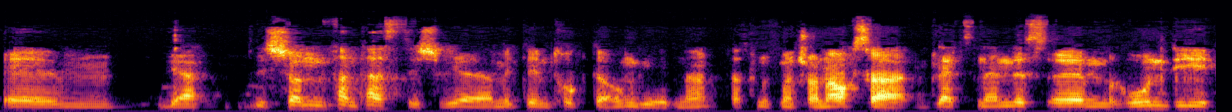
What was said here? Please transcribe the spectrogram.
Ähm, ja, ist schon fantastisch, wie er mit dem Druck da umgeht. Ne? Das muss man schon auch sagen. Letzten Endes ähm, ruhen, die,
